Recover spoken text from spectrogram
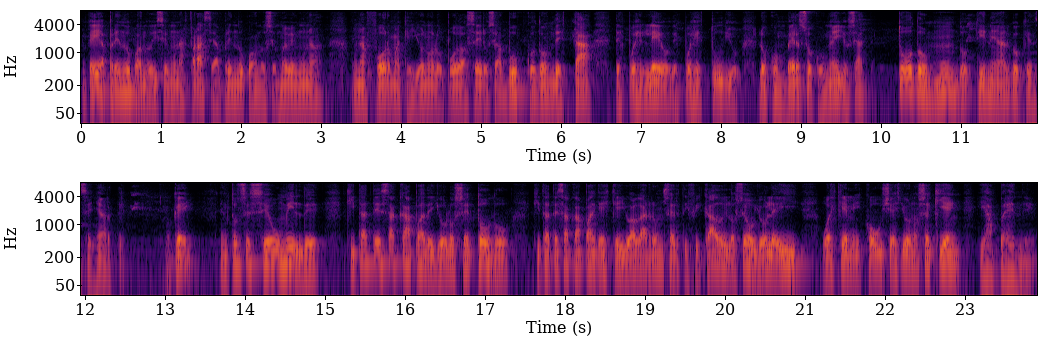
¿Okay? Aprendo cuando dicen una frase, aprendo cuando se mueven una, una forma que yo no lo puedo hacer. O sea, busco dónde está, después leo, después estudio, lo converso con ellos. O sea, todo mundo tiene algo que enseñarte. ¿Ok? Entonces sé humilde, quítate esa capa de yo lo sé todo, quítate esa capa que es que yo agarré un certificado y lo sé, o yo leí, o es que mi coach es yo no sé quién, y aprende.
